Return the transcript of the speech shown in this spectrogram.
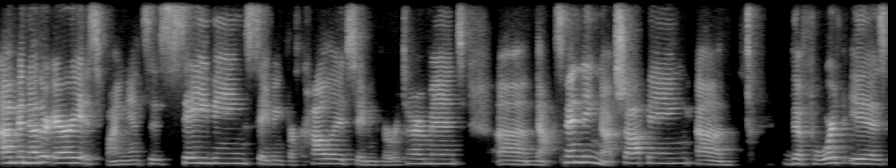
Um, another area is finances, saving, saving for college, saving for retirement, um, not spending, not shopping. Um, the fourth is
